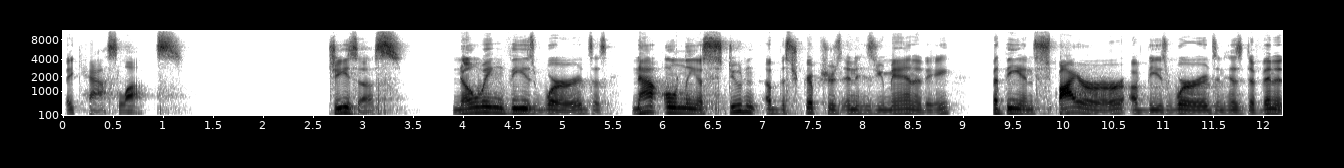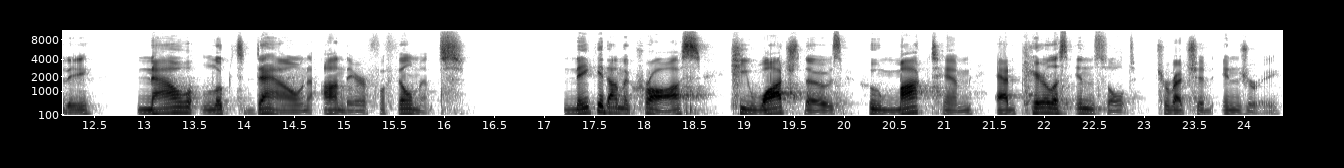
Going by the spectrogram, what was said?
they cast lots. Jesus, knowing these words as not only a student of the scriptures in his humanity, but the inspirer of these words in his divinity, now looked down on their fulfillment. Naked on the cross, he watched those who mocked him add careless insult to wretched injury.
